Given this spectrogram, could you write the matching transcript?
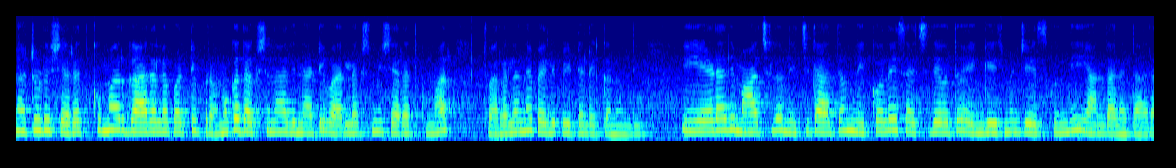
నటుడు శరత్ కుమార్ గారలపట్టి ప్రముఖ దక్షిణాది నటి వరలక్ష్మి శరత్ కుమార్ త్వరలోనే పెళ్ళిపీటలెక్కనుంది. ఈ ఏడాది మార్చిలో నిశ్చితార్థం నికోలే సచ్దేవ్తో ఎంగేజ్మెంట్ చేసుకుంది ఈ అందాల తార.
